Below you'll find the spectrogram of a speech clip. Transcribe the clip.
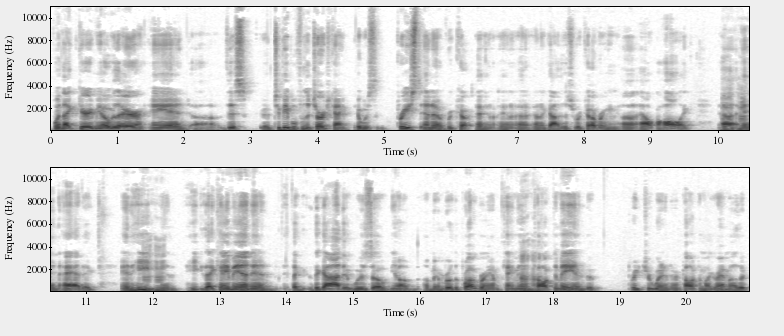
When they carried me over there, and uh, this uh, two people from the church came. It was a priest and a reco- and, and, uh, and a guy that's recovering uh, alcoholic uh, and addict. And he and he they came in and the, the guy that was uh, you know a member of the program came in and talked to me and the preacher went in there and talked to my grandmother.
